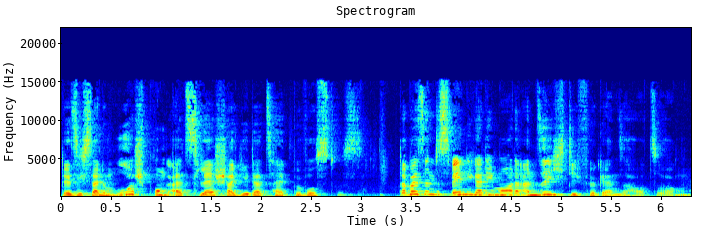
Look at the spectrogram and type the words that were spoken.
der sich seinem Ursprung als Slasher jederzeit bewusst ist. Dabei sind es weniger die Morde an sich, die für Gänsehaut sorgen.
